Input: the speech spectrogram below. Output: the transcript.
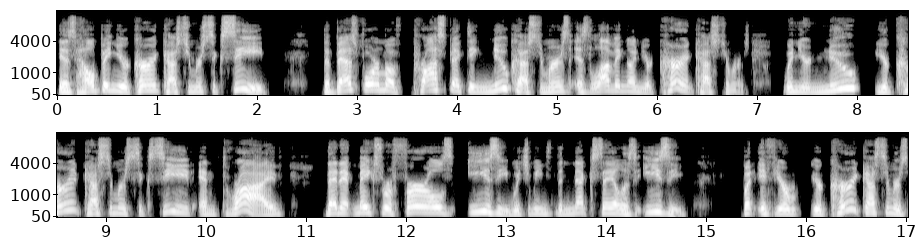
is helping your current customers succeed. The best form of prospecting new customers is loving on your current customers. When your new your current customers succeed and thrive, then it makes referrals easy, which means the next sale is easy. But if your your current customers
